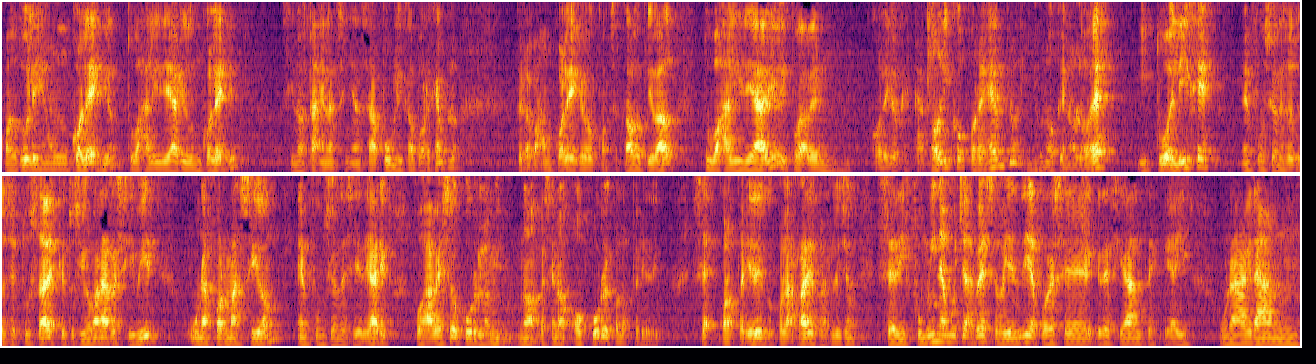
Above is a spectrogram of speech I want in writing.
cuando tú eliges un colegio, tú vas al ideario de un colegio, si no estás en la enseñanza pública, por ejemplo, pero vas a un colegio concertado privado, tú vas al ideario y puede haber un colegio que es católico, por ejemplo, y uno que no lo es, y tú eliges en función de eso. Entonces tú sabes que tus hijos van a recibir una formación en función de ese diario. Pues a veces ocurre lo mismo, no, a veces no, ocurre con los periódicos. con los periódicos, con las radios, con la televisión. Se difumina muchas veces hoy en día, por ese que decía antes, que hay una gran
